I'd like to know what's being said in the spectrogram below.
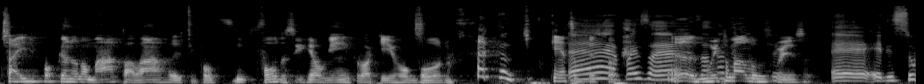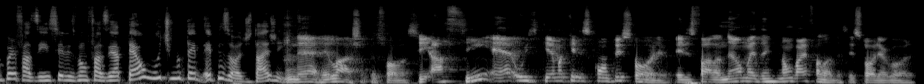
Sair de focando no mapa lá, tipo, foda-se que alguém entrou aqui e roubou. tipo, quem é essa É, pessoa? pois é. É muito maluco isso. É, eles super fazem isso e eles vão fazer até o último episódio, tá, gente? É, relaxa, pessoal. Assim, assim é o esquema que eles contam a história. Eles falam, não, mas a gente não vai falar dessa história agora.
